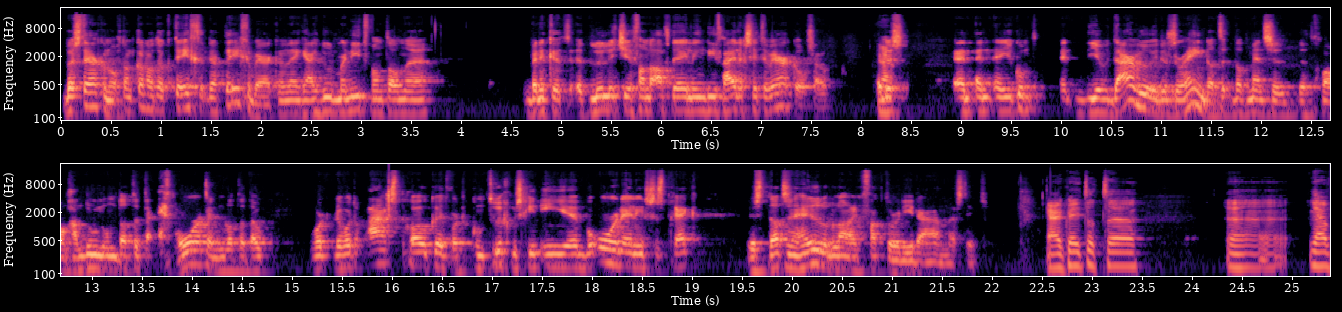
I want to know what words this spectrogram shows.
maar sterker nog, dan kan het ook tegen, daartegen werken. Dan denk je, ja, ik doe het maar niet, want dan uh, ben ik het, het lulletje van de afdeling die veilig zit te werken of zo. Ja. Dus, en, en, en je komt, je, daar wil je dus doorheen, dat, dat mensen het gewoon gaan doen omdat het er echt hoort en omdat het ook wordt, er wordt op aangesproken. Het wordt, komt terug misschien in je beoordelingsgesprek. Dus dat is een hele belangrijke factor die je daaraan stipt. Ja, ik weet dat. Uh, uh, ja,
